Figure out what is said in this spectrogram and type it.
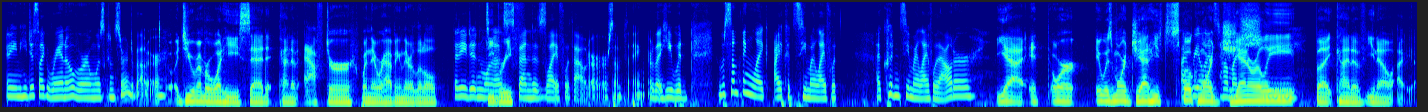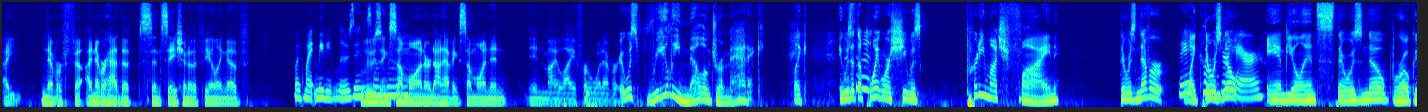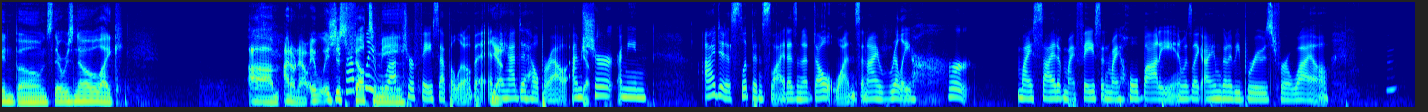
I mean, he just like ran over and was concerned about her. Do you remember what he said kind of after when they were having their little That he didn't want to spend his life without her or something. Or that he would. It was something like, I could see my life with. I couldn't see my life without her. Yeah, it or it was more gen. He spoke more realized how much generally, she- but kind of you know, I I never felt I never had the sensation or the feeling of Like, might maybe losing losing someone. someone or not having someone in in my life or whatever. It was really melodramatic. Like it was at the it- point where she was pretty much fine. There was never They like there was no hair. ambulance. There was no broken bones. There was no like um I don't know. It it She just felt to me roughed her face up a little bit, and Yeah. they had to help her out. I'm Yep. sure. I mean, I did a slip and slide as an adult once, and I really hurt my side of my face and my whole body, and was like, I am going to be bruised for a while.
